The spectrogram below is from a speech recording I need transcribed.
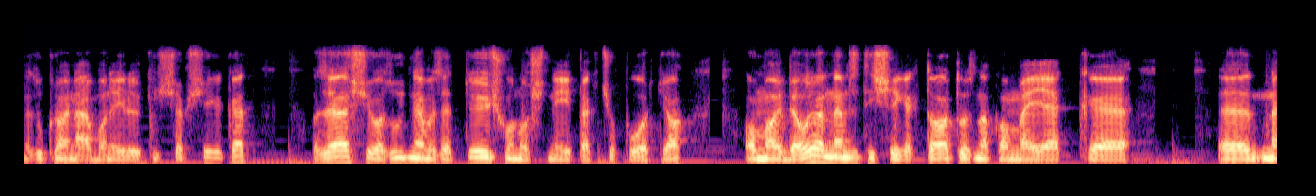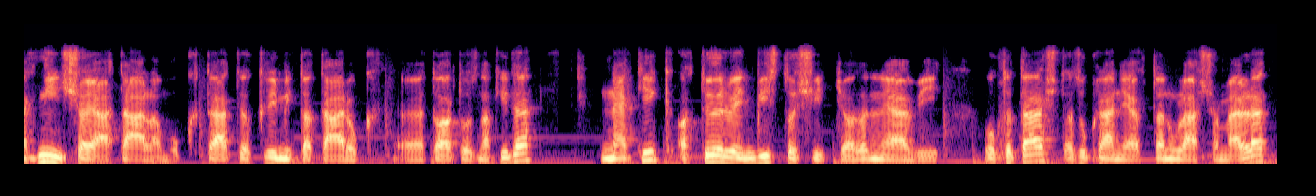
az Ukrajnában élő kisebbségeket. Az első az úgynevezett őshonos népek csoportja, amelybe olyan nemzetiségek tartoznak, amelyeknek nincs saját államuk, tehát a krimi tatárok tartoznak ide. Nekik a törvény biztosítja az anyanyelvi oktatást az ukrán nyelv tanulása mellett,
